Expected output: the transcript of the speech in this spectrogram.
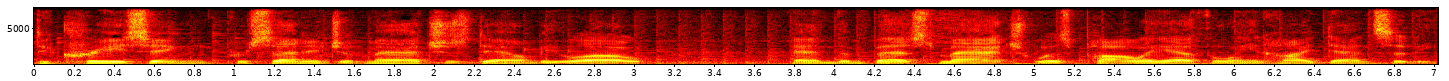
decreasing percentage of matches down below. And the best match was polyethylene high density.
